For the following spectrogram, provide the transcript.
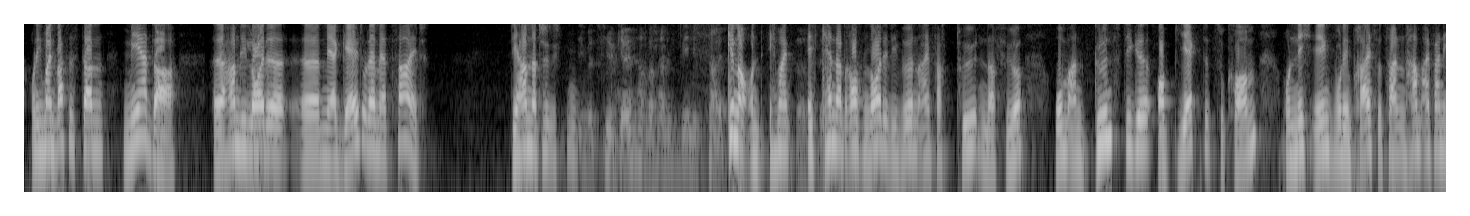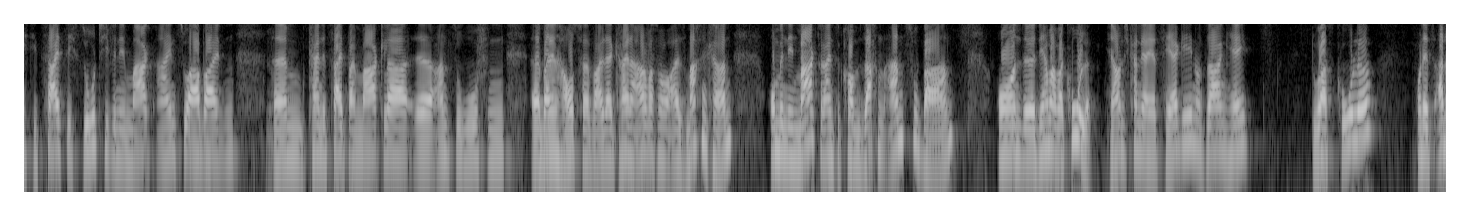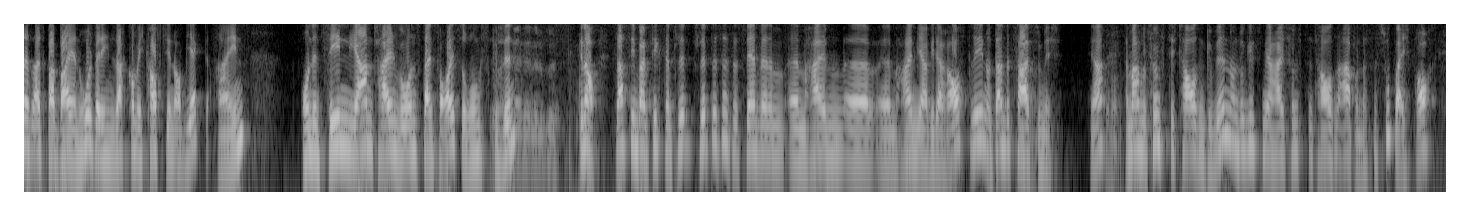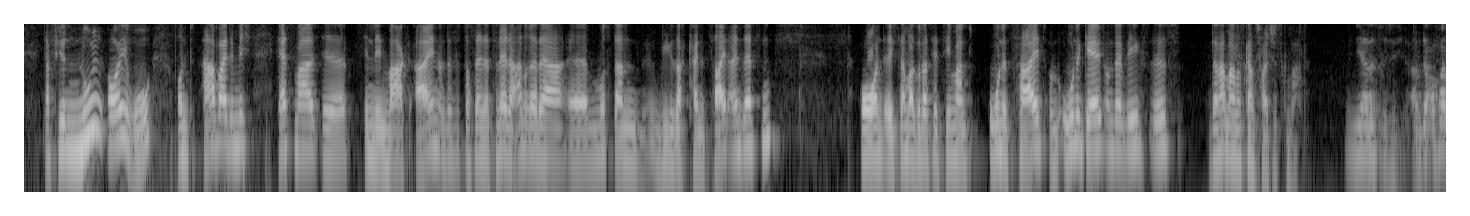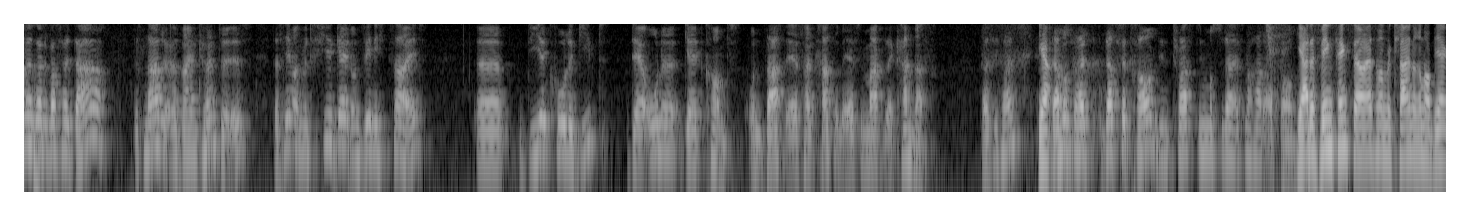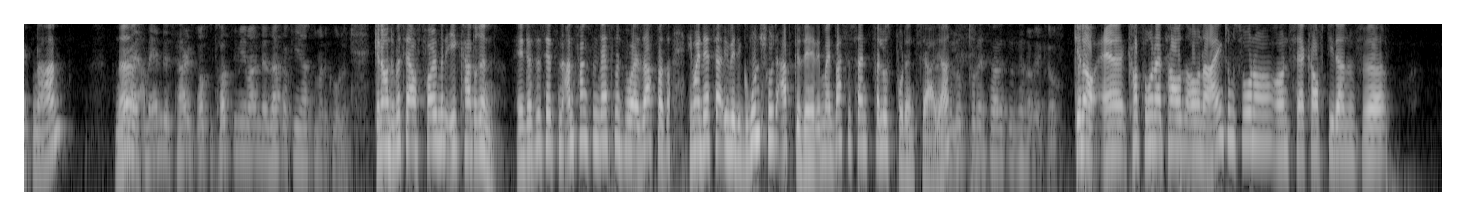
Und ich meine, was ist dann mehr da? Äh, haben die Leute äh, mehr Geld oder mehr Zeit? Die haben natürlich. Die mit viel Geld haben wahrscheinlich wenig Zeit. Genau, und ich meine, ich kenne da draußen Leute, die würden einfach töten dafür, um an günstige Objekte zu kommen und nicht irgendwo den Preis zu zahlen und haben einfach nicht die Zeit, sich so tief in den Markt einzuarbeiten. Ähm, keine Zeit beim Makler äh, anzurufen, äh, bei den Hausverwaltern, keine Ahnung, was man alles machen kann, um in den Markt reinzukommen, Sachen anzubahnen. Und äh, die haben aber Kohle. Ja, und ich kann ja jetzt hergehen und sagen, hey, du hast Kohle und jetzt anders als bei Bayern holt, wenn ich ihm sage, komm, ich kaufe dir ein Objekt ein und in zehn Jahren teilen wir uns dein Veräußerungsgewinn. Ja, wer, wer du bist. Genau, sagst du ihm beim Fix and Flip, Business, das werden wir im, im, halben, äh, im halben Jahr wieder rausdrehen und dann bezahlst du mich. Ja? Dann machen wir 50.000 Gewinn und du gibst mir halt 15.000 ab. Und das ist super. Ich brauche dafür 0 Euro und arbeite mich erstmal äh, in den Markt ein. Und das ist doch sensationell. Der andere, der äh, muss dann, wie gesagt, keine Zeit einsetzen. Und ich sag mal so, dass jetzt jemand ohne Zeit und ohne Geld unterwegs ist, dann hat man was ganz Falsches gemacht. Ja, das ist richtig. Aber auf der anderen Seite, was halt da das Nadelöhr sein könnte, ist, dass jemand mit viel Geld und wenig Zeit äh, dir Kohle gibt, der ohne Geld kommt und sagt, er ist halt krass und er ist im Markt und er kann das. Weißt du, ich meine? Ja. Da musst du halt das Vertrauen, den Trust, den musst du da erstmal hart aufbauen. Ja, deswegen fängst du ja auch erstmal mit kleineren Objekten an. Ne? Aber am Ende des Tages brauchst du trotzdem jemanden, der sagt, okay, hier hast du meine Kohle. Genau, du bist ja auch voll mit EK drin. Ey, Das ist jetzt ein Anfangsinvestment, wo er sagt, pass auf, ich meine, der ist ja über die Grundschuld abgesichert. Ich meine, was ist sein Verlustpotenzial, Das ja? Verlustpotenzial ist, dass er noch wegkauft. Genau, er kauft für 100.000 Euro eine Eigentumswohnung und verkauft die dann für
